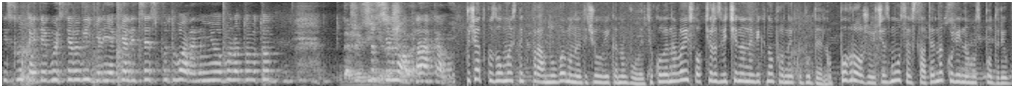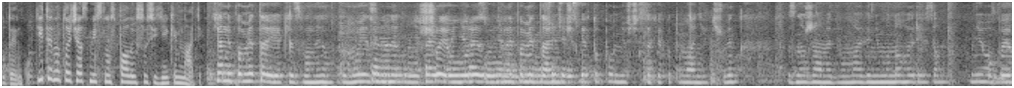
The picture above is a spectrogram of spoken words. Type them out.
І слухайте, якби ви бачили, яке лице спотворене, в нього було то, то Спочатку зловмисник прагнув виманити чоловіка на вулицю. Коли не вийшло, через відчинене вікно проник у будинок. Погрожуючи, змусив стати на коліна господарів будинку. Діти на той час міцно спали в сусідній кімнаті. Я не пам'ятаю, як я дзвонила, кому я не дзвонила, що я говорила, я не пам'ятаю. Я то пам'ятаю, що так як у тумані, що він з ножами двома, він йому ноги різав, він його бив.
